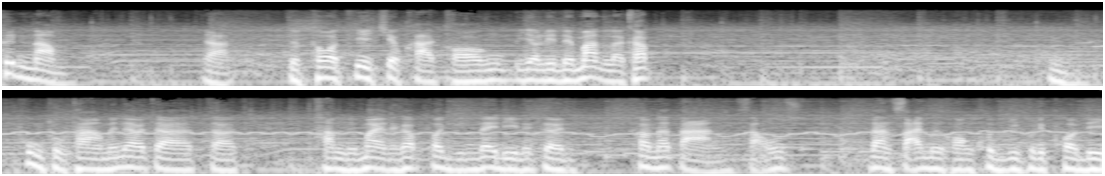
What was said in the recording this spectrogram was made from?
ขึ้นนำจากจุดโทษที่เฉียบขาดของบิยอนลินเดมันแหละครับพุ่งถูกทางไม่แน่ว่าจะจะทันหรือไม่นะครับ เพราะยิงได้ดีเหลือเกิน เข้าหน้าต่างเสาด้านซ้ายมือของคุณยิงพอดิพอดี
